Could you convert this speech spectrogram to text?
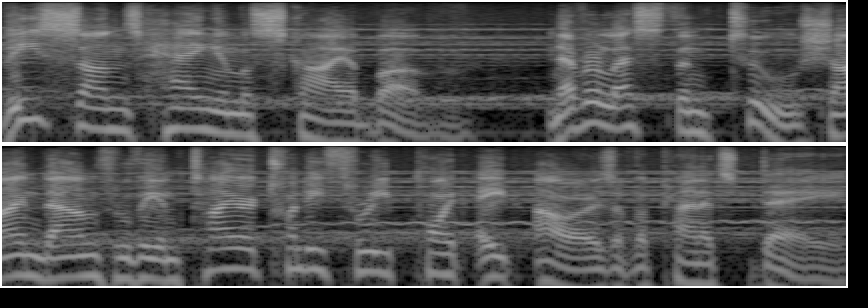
These suns hang in the sky above. Never less than two shine down through the entire 23.8 hours of the planet's day.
